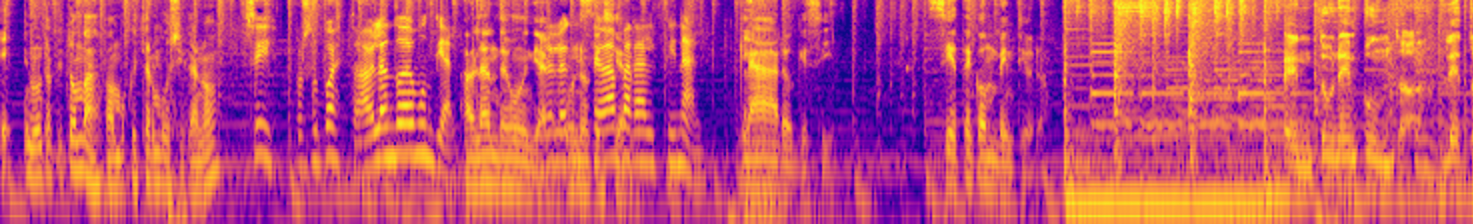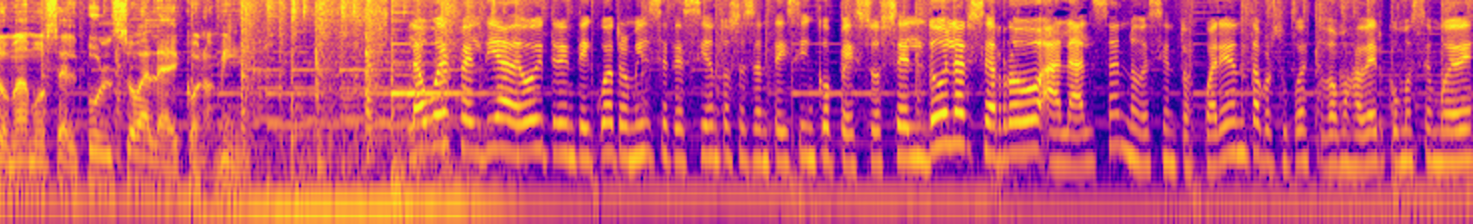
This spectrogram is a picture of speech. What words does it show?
En un ratito más vamos a escuchar música, ¿no? Sí, por supuesto, hablando de mundial. Hablando de mundial. Pero lo que se va para el final. Claro que sí. 7 con 21. En Duna en Punto le tomamos el pulso a la economía. La UEF el día de hoy 34.765 pesos. El dólar cerró al alza en 940. Por supuesto, vamos a ver cómo se mueve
